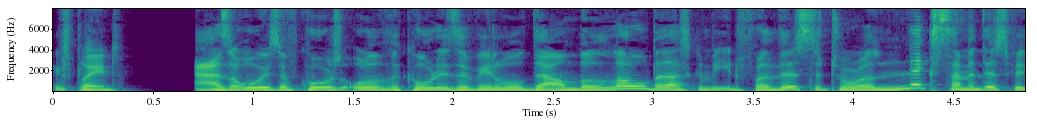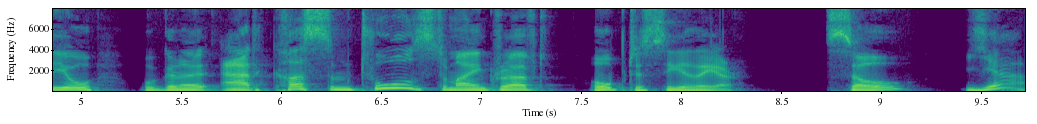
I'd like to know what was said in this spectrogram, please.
explained. As always, of course, all of the code is available down below, but that's going to be it for this tutorial. Next time in this video, we're going to add custom tools to Minecraft Hope to see you there. So, yeah,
